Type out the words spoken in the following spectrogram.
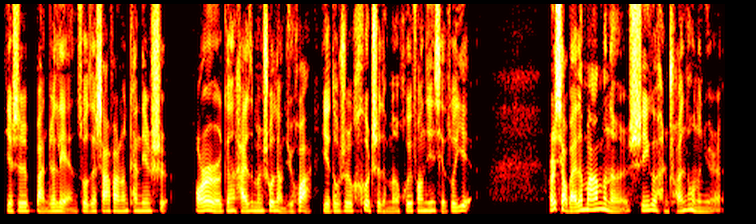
也是板着脸坐在沙发上看电视，偶尔跟孩子们说两句话，也都是呵斥他们回房间写作业。而小白的妈妈呢，是一个很传统的女人，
